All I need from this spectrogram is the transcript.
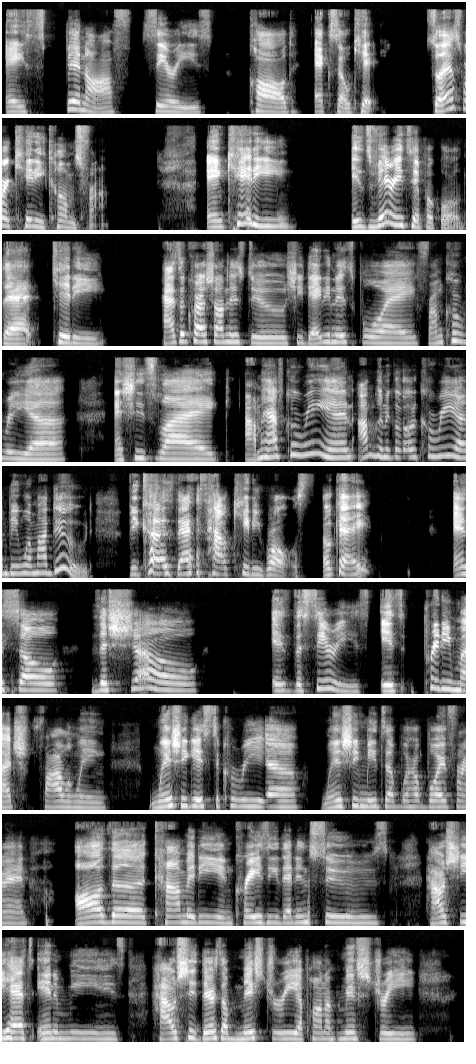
a spin off series called XO Kitty. So that's where Kitty comes from. And Kitty is very typical that Kitty has a crush on this dude. She dating this boy from Korea. And she's like, I'm half Korean. I'm going to go to Korea and be with my dude because that's how Kitty rolls. Okay. And so the show is the series is pretty much following when she gets to Korea, when she meets up with her boyfriend, all the comedy and crazy that ensues, how she has enemies, how she there's a mystery upon a mystery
